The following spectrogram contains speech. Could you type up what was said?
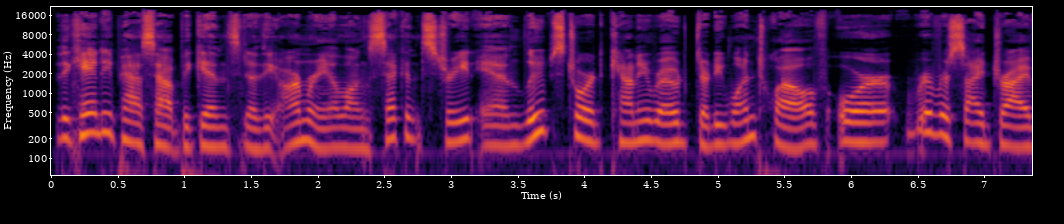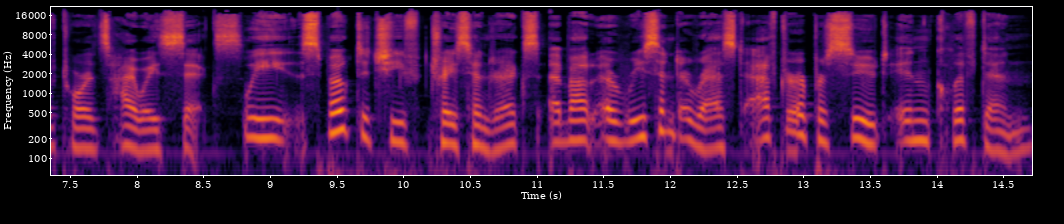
The candy pass out begins near the Armory along 2nd Street and loops toward County Road 3112 or Riverside Drive towards Highway 6. We spoke to Chief Trace Hendricks about a recent arrest after a pursuit in Clifton.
